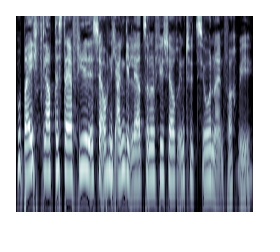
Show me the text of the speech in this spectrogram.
Wobei ich glaube, dass da ja viel ist ja auch nicht angelehrt, sondern viel ist ja auch Intuition einfach, wie,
